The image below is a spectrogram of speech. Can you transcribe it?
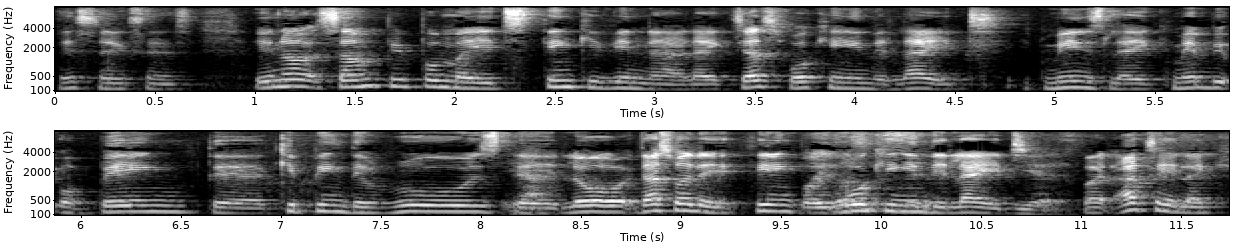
This makes sense. You know, some people might think even uh, like just walking in the light. It means like maybe obeying the, keeping the rules, the law. That's what they think. It Walking in the light. Yes. But actually, like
